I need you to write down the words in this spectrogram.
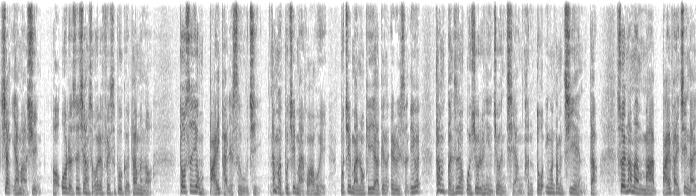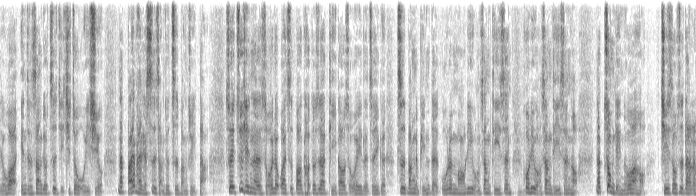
像亚马逊哦，或者是像所谓的 Facebook，他们哦。都是用白牌的伺服器，他们不去买华为，不去买诺基亚跟艾瑞森，因为他们本身的维修人员就很强很多，因为他们企业很大，所以他们买白牌进来的话，原则上就自己去做维修。那白牌的市场就资邦最大，所以最近呢所谓的外资报告都是要提高所谓的这个资邦的平等，无论毛利往上提升，获利往上提升哈。那重点的话哈。其实都是它的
